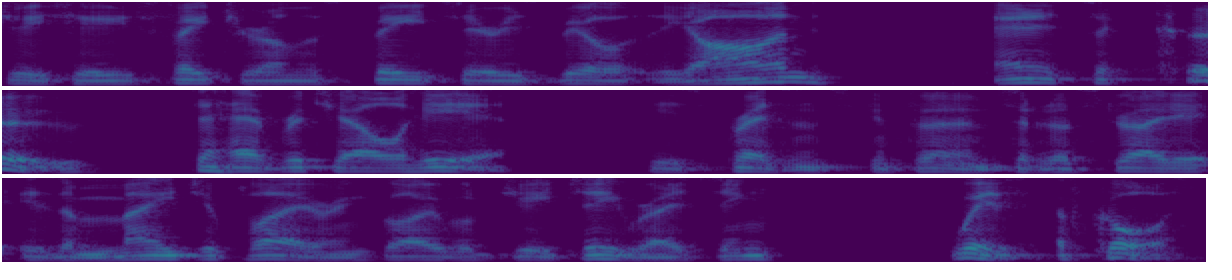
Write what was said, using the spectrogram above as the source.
GT's feature on the Speed Series bill at the island, and it's a coup to have Ratel here. His presence confirms that Australia is a major player in global GT racing, with, of course,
